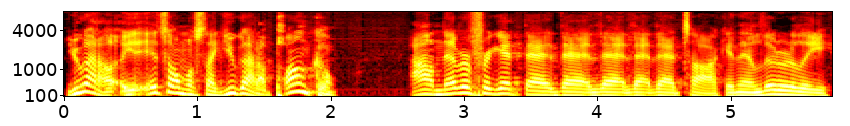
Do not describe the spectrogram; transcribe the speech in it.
You got to. It's almost like you got to punk him." I'll never forget that that that that that talk. And then literally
